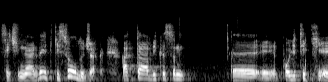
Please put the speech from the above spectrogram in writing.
seçimlerde etkisi olacak. Hatta bir kısım e, e, politik e,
